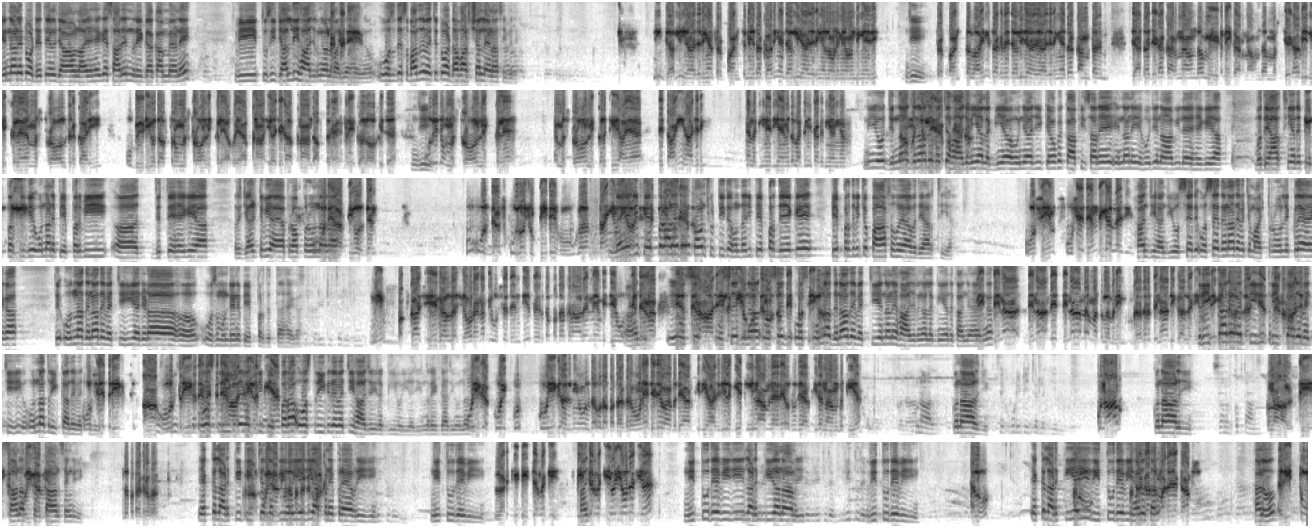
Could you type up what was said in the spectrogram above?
ਇਹਨਾਂ ਨੇ ਤੁਹਾਡੇ ਤੇ ਇਲਜ਼ਾਮ ਲਾਏ ਹੈਗੇ ਸਾਰੇ ਨਰੇਗਾ ਕਾਮਿਆਂ ਨੇ ਵੀ ਤੁਸੀਂ ਜਾਲੀ ਹਾਜ਼ਰੀਆਂ ਲਵਾਈਆਂ ਹੈਗੀਆਂ ਉਸ ਦੇ ਸਬੰਧ ਵਿੱਚ ਤੁਹਾਡਾ ਵਰਸ਼ਨ ਲੈਣਾ ਸੀ ਵੀਰੇ। ਨਹੀਂ ਜਾਲੀ ਹਾਜ਼ਰੀਆਂ ਸਰਪੰਚ ਨੇ ਤਾਂ ਕਾਹਦੀਆਂ ਜਾਲੀ ਹਾਜ਼ਰੀਆਂ ਲਾਉਣੀਆਂ ਹੁੰਦੀਆਂ ਜੀ? ਜੀ। ਸਰਪੰਚ ਤਾਂ ਲਾ ਹੀ ਨਹੀਂ ਸਕਦੇ ਜਾਲੀਹਾ- ਹਾਜ਼ਰੀਆਂ ਦਾ ਕੰਮ ਤਾਂ ਜ਼ਿਆਦਾ ਜਿਹੜਾ ਕਰਨਾ ਹੁੰਦਾ ਉਹ ਮੇਟ ਨਹੀਂ ਕਰਨਾ ਹੁੰਦਾ। ਮਸ- ਜਿਹੜਾ ਵੀ ਨਿਕਲਿਆ ਮਸਟਰੋਲ ਸਰਕਾਰੀ ਉਹ ਵੀਡੀਓ ਦਫ਼ਤਰੋਂ ਮਸਟਰੋਲ ਨਿਕਲਿਆ ਹੋਇਆ ਆਪਣਾ ਇਹ ਜਿਹੜਾ ਆਪਣਾ ਦਫ਼ਤਰ ਹੈ ਨਰੇਗਾ ਆਫਿਸ ਹੈ। ਜੀ। ਉਹਦੇ ਤੋਂ ਮਸਟਰੋਲ ਨਿਕਲਿਆ ਮਸਟਰੋਲ ਨਿਕਲ ਕੇ ਆਇਆ ਤੇ ਹੀ ਹਾਜ਼ਰੀਆਂ ਲੱਗੀਆਂ ਜੀ ਐਵੇਂ ਤਾਂ ਲੱਗ ਨਹੀਂ ਸਕਦੀਆਂ ਗੀਆਂ ਨਹੀਂ ਉਹ ਜਿਨ੍ਹਾਂ ਦਿਨਾਂ ਦੇ ਵਿੱਚ ਹਾਜ਼ਰੀਆਂ ਲੱਗੀਆਂ ਹੋਈਆਂ ਜੀ ਕਿਉਂਕਿ ਕਾਫੀ ਸਾਰੇ ਇਹਨਾਂ ਨੇ ਇਹੋ ਜਿਹੇ ਨਾਂ ਵੀ ਲਏ ਹੈਗੇ ਆ। ਵਿਦਿਆਰਥੀਆਂ ਦੇ ਪੇਪਰ ਸੀਗੇ ਉਹਨਾਂ ਨੇ ਪੇਪਰ ਵੀ ਦਿੱਤੇ ਹੈਗੇ ਆ। ਰਿਜ਼ਲਟ ਵੀ ਆਇਆ ਪ੍ਰੋਪਰ ਉਹਨਾਂ ਦਾ। ਉਸ ਦਿਨ ਉਹ ਉਸ ਦਿਨ ਸਕੂਲੋਂ ਛੁੱਟੀ ਤੇ ਹੋਊਗਾ ਤਾਂ ਹੀ ਨਹੀਂ ਜੀ ਪੇਪਰ ਵਾਲੇ ਦਿਨ ਕੌਣ ਛੁੱਟੀ ਤੇ ਹੁੰਦਾ ਜੀ? ਪੇਪਰ ਦੇ ਕੇ ਪੇਪਰ ਦੇ ਵਿੱਚੋਂ ਪਾਸ ਹੋਇਆ ਵਿਦਿਆਰਥੀ ਆ। ਉਹ ਸੇਮ ਉਸੇ ਦਿਨ ਦੀ ਗੱਲ ਹੈ ਜੀ। ਹਾਂਜੀ ਹਾਂਜੀ ਉਸੇ ਦੇ ਉਸੇ ਦਿਨਾਂ ਦੇ ਵਿੱਚ ਮਾਸਟਰ ਰੋਲ ਨਿਕਲਿਆ ਹੈਗਾ। ਤੇ ਉਹਨਾਂ ਦਿਨਾਂ ਦੇ ਵਿੱਚ ਹੀ ਆ ਜਿਹੜਾ ਉਸ ਮੁੰਡੇ ਨੇ ਪੇਪਰ ਦਿੱਤਾ ਹੈਗਾ। ਨਹੀਂ ਪੱਕਾ ਇਹ ਗੱਲ ਦਾ ਸ਼ੋਰ ਹੈ ਨਾ ਵੀ ਉਸੇ ਦਿਨ ਦੀ ਹੈ, ਫਿਰ ਤਾਂ ਪਤਾ ਕਰਾ ਲੈਣੇ ਆ ਵੀ ਜੇ ਉਸੇ ਹਾਂਜੀ ਦਿਨ ਇਹ ਜਿਸ ਉਸੇ ਦਿਨ ਹਾਜ਼ਰੀ ਉਸੇ ਲੱਗੀ ਦਿਨਾਂ ਉਸ ਦਿਨ ਉਸੇ ਉਹਦਾ ਉਸ ਸੀਗਾ। ਉਹਨਾਂ ਦਿਨਾਂ ਦੇ ਵਿੱਚ ਹੀ ਇਹਨਾਂ ਨੇ ਹਾਜ਼ਰੀਆਂ ਲੱਗੀਆਂ ਦਿਖਾਈਆਂ ਹੈਗੀਆਂ। ਦਿਨਾਂ ਦਿਨਾਂ ਦੇ ਦਿਨਾਂ ਦਾ ਮਤਲਬ ਨਹੀਂ ਬ੍ਰਦਰ ਦਿਨਾਂ ਦੀ ਗੱਲ ਨਹੀਂ ਤਰੀਕਾਂ ਦੇ ਵਿੱਚ ਹੀ ਜੀ ਤਰੀਕਾਂ ਦੇ ਵਿੱਚ ਹੀ ਜੀ ਉਹਨਾਂ ਤਰੀਕਾਂ ਦੇ ਵਿੱਚ ਹੀ। ਉਸੇ ਤਰੀਕ ਹਾਂ ਉਸ ਤਰੀਕ ਦੇ ਉਸ ਵਿੱਚ ਤਰੀਕ ਦੇ ਵਿੱਚ ਹੀ ਹਾਜ਼ਰੀ ਲੱਗੀ ਹੈ। ਪੇਪਰ ਆ ਉਸ ਤਰੀਕ ਦੇ ਵਿੱਚ ਹੀ ਹਾਜ਼ਰੀ ਲੱਗੀ ਹੋਈ ਹੈ ਜੀ ਨਰੇਗਾ ਦੀ ਉਹਨਾਂ ਦੀ। ਕੋਈ ਕੋਈ ਕੋਈ- ਗੱਲ ਨਹੀਂ ਉਸਦਾ ਉਹਦਾ ਪਤਾ ਕਰਵਾਉਣੇ ਜਿਹੜੇ ਵਿਦਿਆਰਥੀ ਦੀ ਹਾਜ਼ਰੀ ਲੱਗੀ ਹੈ ਕੀ ਨਾਮ ਲੈ ਰਿਹਾ ਉਸ ਵਿਦਿਆਰਥੀ ਦਾ ਨਾਮ ਕੀ ਹੈ ਕੁਨਾਲ। ਕੁਨਾਲ ਜੀ। ਇੱਕ ਕੁੜੀ ਟੀਚਰ ਲੱਗੀ ਹੈ ਜੀ। ਕੁਨਾਲ? ਕੁਨਾਲ ਜੀ। ਸਨ ਕਪਤਾਨ। ਕੁਨਾਲ ਠੀਕ ਹੈ, ਸਨ ਕੋਈ ਗੱਲ ਨਹੀਂ, ਸਿੰਘ ਜੀ। ਉਹਦਾ ਪਤਾ ਕਰਵਾ। ਇੱਕ ਲੜਕੀ ਟੀਚਰ ਲੱਗੀ ਹੋਈ ਹੈ ਜੀ ਆਪਣੇ ਪ੍ਰਾਇਮਰੀ ਜੀ। ਨੀਤੂ ਦੇਵੀ। ਜੀ। ਲੜਕੀ ਟੀਚਰ ਲੱਗੀ? ਟੀਚਰ ਲੱਗੀ ਹੋਈ ਹੈ ਉਹਦਾ ਕੀ ਹੈ ਨੀਤੂ ਦੇਵੀ ਜੀ ਲੜਕੀ ਦਾ ਨਾਮ ਜੀ। ਰੀਤੂ ਦੇਵੀ ਰੀਤੂ ਦੇਵੀ। ਰੀਤੂ ਦੇਵੀ ਜੀ। ਹੈਲੋ? ਇੱਕ ਲੜਕੀ ਹੈ ਜੀ ਰੀਤੂ ਦੇਵੀ। ਹੈਲੋ ਸਰ ਮਾੜਾ ਜਿਹਾ ਕੰਮ। ਹੈਲੋ ਰੀਤੂ।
